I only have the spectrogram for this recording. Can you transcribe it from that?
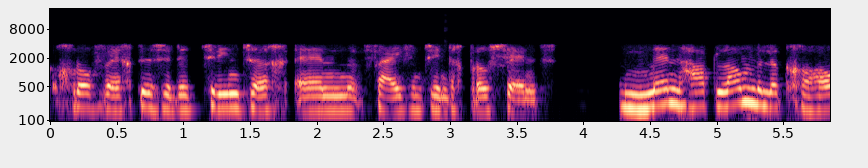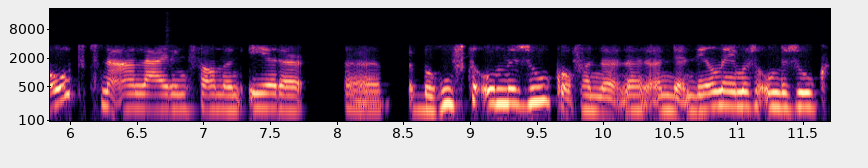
grofweg tussen de 20 en 25 procent. Men had landelijk gehoopt, naar aanleiding van een eerder uh, behoefteonderzoek of een, een, deelnemersonderzoek,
